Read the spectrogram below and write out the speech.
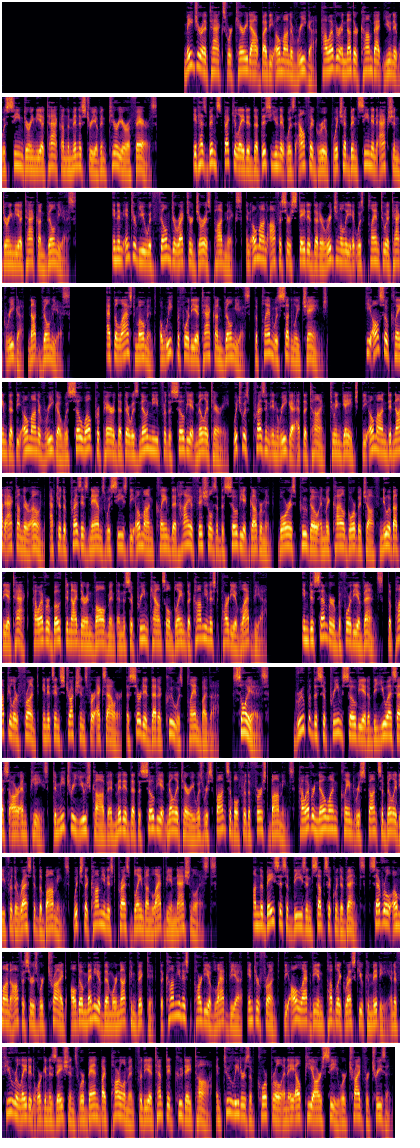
Major attacks were carried out by the OMON of Riga, however another combat unit was seen during the attack on the Ministry of Interior Affairs. It has been speculated that this unit was Alpha Group which had been seen in action during the attack on Vilnius. In an interview with film director Juris Podnieks, an OMON officer stated that originally it was planned to attack Riga, not Vilnius. At the last moment, a week before the attack on Vilnius, the plan was suddenly changed. He also claimed that the OMON of Riga was so well prepared that there was no need for the Soviet military, which was present in Riga at the time, to engage. The OMON did not act on their own. After the Preses Nams was seized, the OMON claimed that high officials of the Soviet government, Boris Pugo and Mikhail Gorbachev, knew about the attack, however, both denied their involvement and the Supreme Council blamed the Communist Party of Latvia. In December before the events, the Popular Front, in its instructions for X Hour, asserted that a coup was planned by the Soyuz Group of the Supreme Soviet of the USSR MPs, Dmitry Yazov admitted that the Soviet military was responsible for the first bombings, however no one claimed responsibility for the rest of the bombings, which the communist press blamed on Latvian nationalists. On the basis of these and subsequent events, several OMON officers were tried, although many of them were not convicted. The Communist Party of Latvia, Interfront, the All Latvian Public Rescue Committee, and a few related organizations were banned by parliament for the attempted coup d'état, and two leaders of Corporal and ALPRC were tried for treason.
